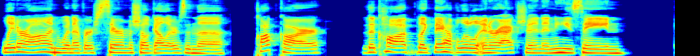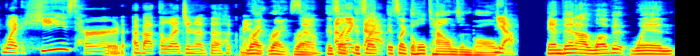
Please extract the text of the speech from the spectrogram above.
later on, whenever Sarah Michelle Gellar's in the cop car, the cop, like they have a little interaction and he's saying what he's heard about the legend of the Hookman. Right, right, So, right. it's I like, like it's like it's like the whole town's involved. Yeah. And then I love it when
